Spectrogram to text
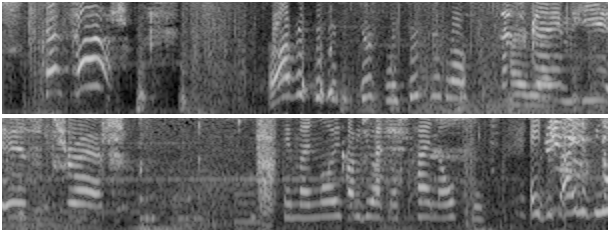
Das Game ist Trash. Oh, wichtig, jetzt schützt mit Schützt noch. This Alter. game here is trash. Hey, mein neues Kannst Video hat nicht. noch keinen Aufruf. Ey, das eine Video,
